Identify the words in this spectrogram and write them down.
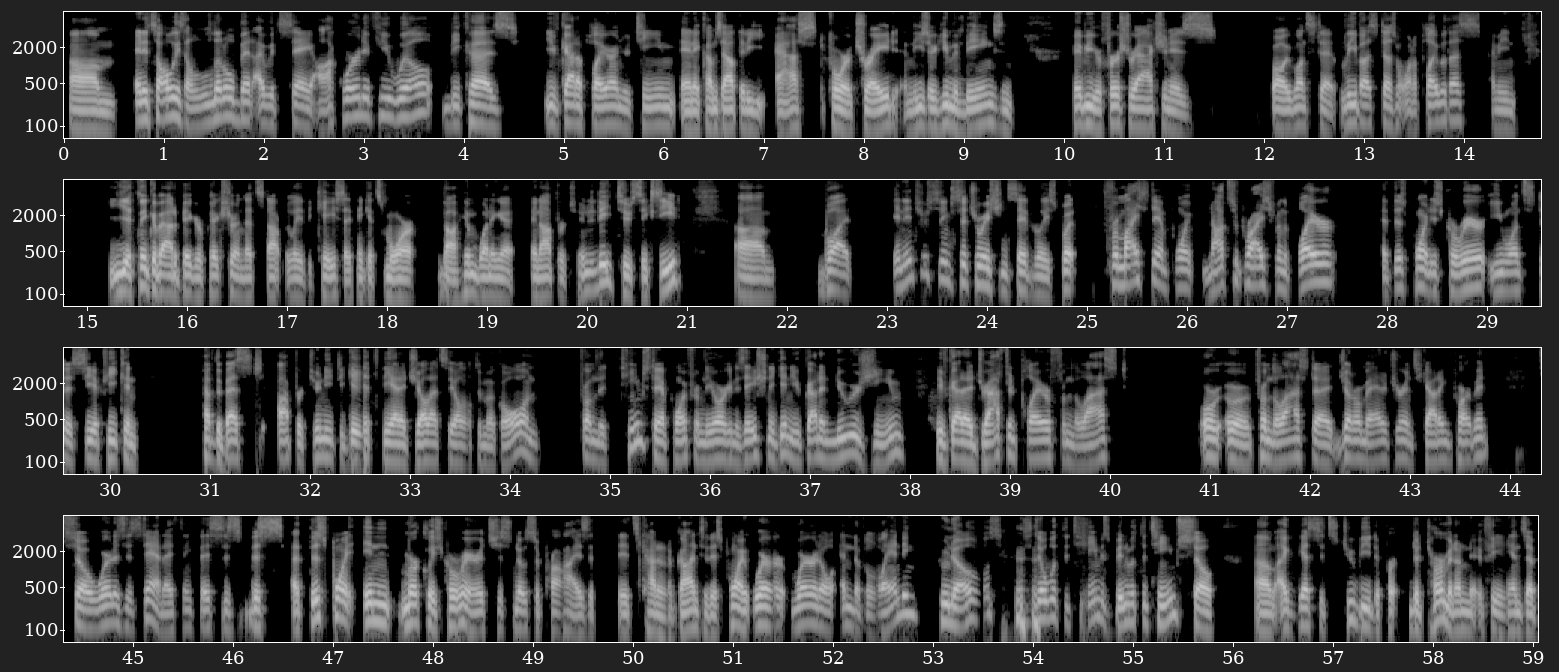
Um, and it's always a little bit, I would say, awkward, if you will, because you've got a player on your team and it comes out that he asked for a trade and these are human beings and maybe your first reaction is well he wants to leave us doesn't want to play with us. I mean you think about a bigger picture and that's not really the case. I think it's more about him wanting a, an opportunity to succeed. Um, but an interesting situation to say the least but from my standpoint not surprised from the player. At this point in his career he wants to see if he can have the best opportunity to get to the nhl that's the ultimate goal. And from the team standpoint, from the organization, again, you've got a new regime. You've got a drafted player from the last, or or from the last uh, general manager and scouting department. So where does it stand? I think this is this at this point in Merkley's career, it's just no surprise that it's kind of gone to this point where where it'll end up landing. Who knows? Still with the team, has been with the team. So um, I guess it's to be de- determined if he ends up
